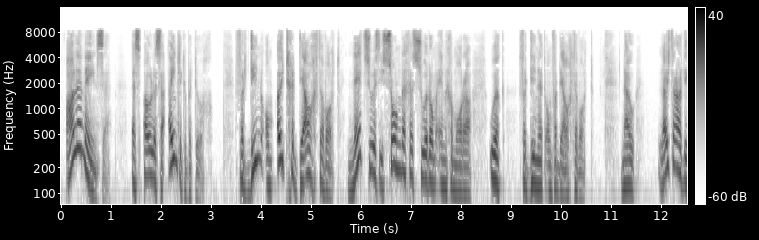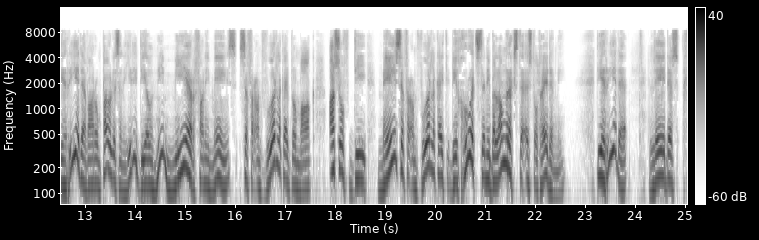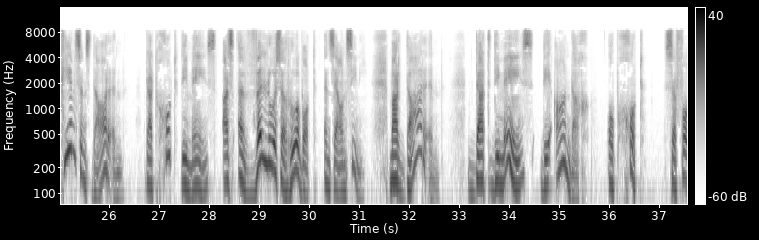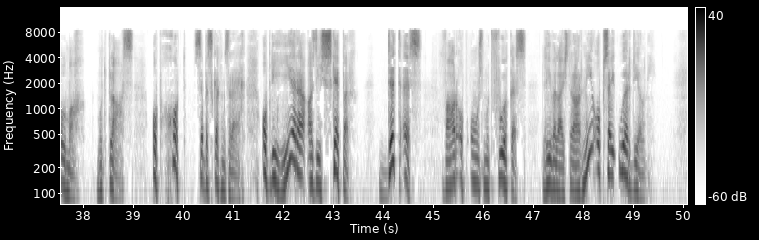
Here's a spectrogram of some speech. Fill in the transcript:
alle mense is Paulus se eintlike betoog verdien om uitgedelg te word net soos die sondige Sodom en Gomorra ook verdien het om verdelg te word. Nou luisteraar die rede waarom Paulus in hierdie deel nie meer van die mens se verantwoordelikheid wil maak asof die mense verantwoordelikheid die grootste en die belangrikste is tot redding nie. Die rede lê dus geensins daarin dat God die mens as 'n willose robot in sy hand sien nie, maar daarin dat die mens die aandag op God se volmag moet plaas, op God se beskikkingsreg, op die Here as die skepper. Dit is waarop ons moet fokus, liewe luisteraar, nie op sy oordeel nie.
